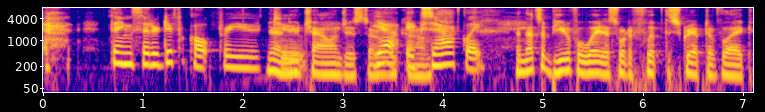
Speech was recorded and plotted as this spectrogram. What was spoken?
things that are difficult for you Yeah, to new challenges to yeah overcome. exactly And that's a beautiful way to sort of flip the script of like,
